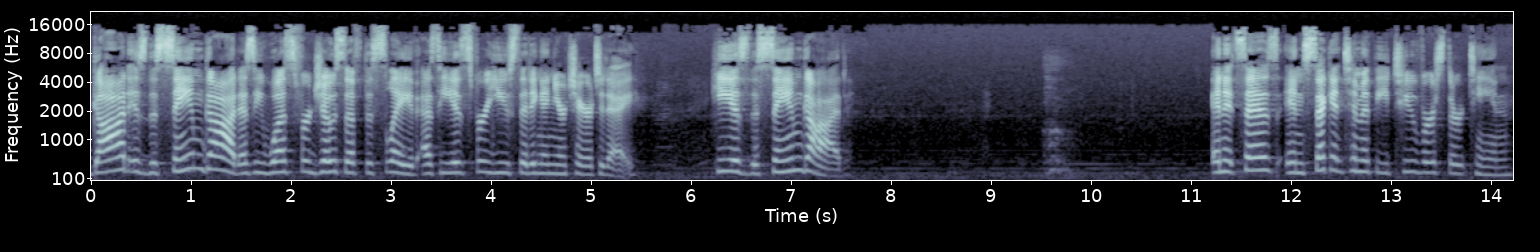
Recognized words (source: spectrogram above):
God is the same God as He was for Joseph the slave as He is for you sitting in your chair today? He is the same God. And it says in 2 Timothy 2, verse 13,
